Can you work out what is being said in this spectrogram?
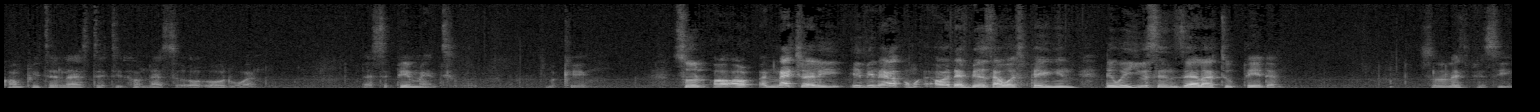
Completed last 30. Oh, that's the old one. That's the payment. Okay. So, uh, uh, naturally, even all the bills I was paying, they were using Zelle to pay them. So, let's see.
